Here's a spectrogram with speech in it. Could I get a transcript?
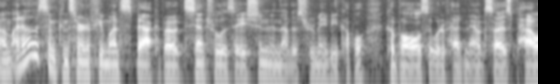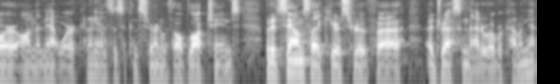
Um, I know there was some concern a few months back about centralization and that there's sort of maybe a couple cabals that would have had an outsized power on the network. And I know yeah. this is a concern with all blockchains, but it sounds like you're sort of uh, addressing that or overcoming it.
